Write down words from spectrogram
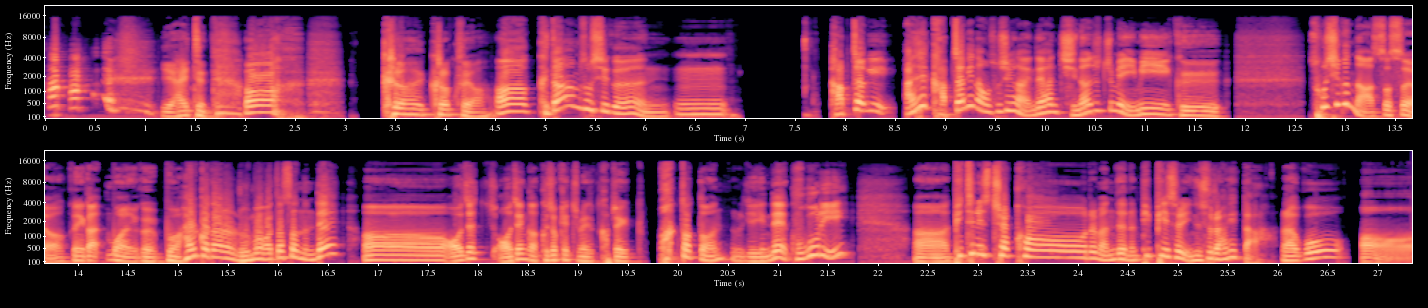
예 하여튼 어 그러 그렇고요. 어 그 다음 소식은 음 갑자기 아직 갑자기 나온 소식은 아닌데 한 지난주쯤에 이미 그 소식은 나왔었어요. 그러니까 뭐 이거 뭐할 거다라는 루머가 떴었는데 어 어제 어젠가 그저께쯤에 갑자기 확 떴던 얘기인데 구글이 아 fitness tracker를 만드는 피핏을 인수를 하겠다라고 어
